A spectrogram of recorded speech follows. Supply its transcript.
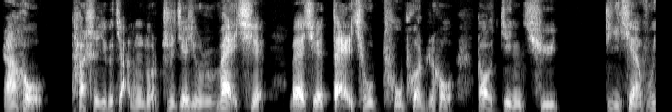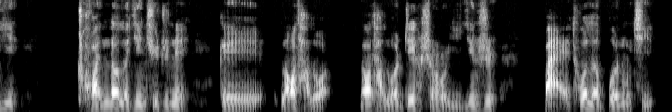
然后他是一个假动作，直接就是外切，外切带球突破之后到禁区底线附近，传到了禁区之内给老塔罗，老塔罗这个时候已经是摆脱了博努奇，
